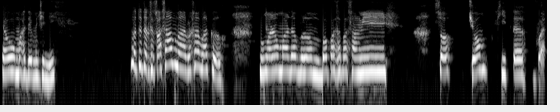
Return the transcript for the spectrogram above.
Yang rumah dia macam ni. Tak, tak, tak sabar, tak sabar ke? Rumah-rumah dia belum berpasang-pasang ni. So, jom kita buat.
